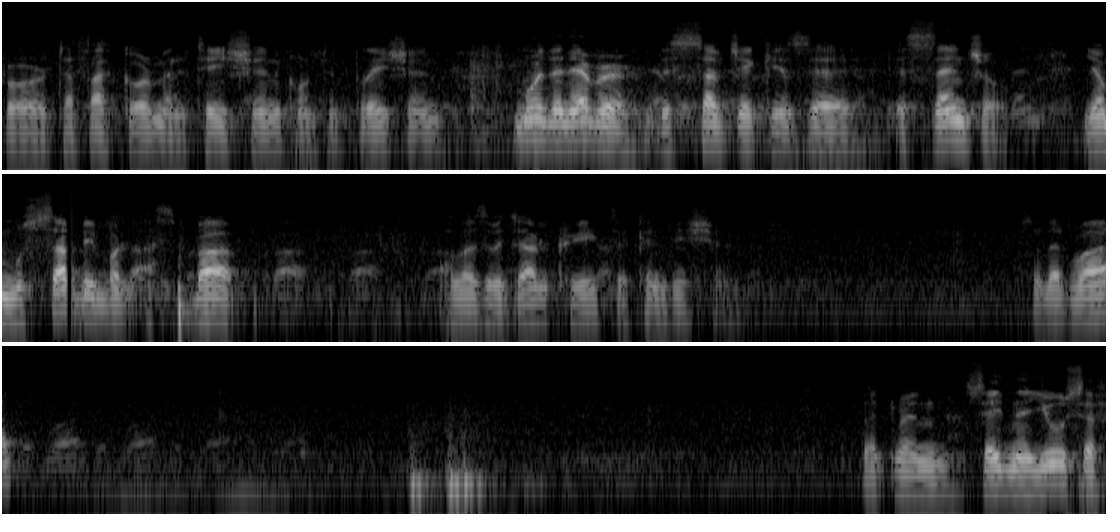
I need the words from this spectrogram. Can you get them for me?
for tafakkur, meditation, contemplation, more than ever this subject is uh, essential. Ya musabbib al asbab, Allah creates a condition. So that what? That when Sayyidina Yusuf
